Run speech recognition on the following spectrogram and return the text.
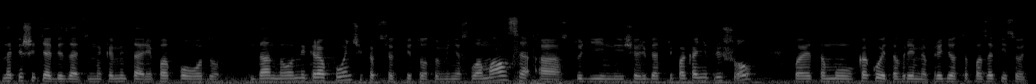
Напишите обязательно комментарий по поводу данного микрофончика. Все-таки тот у меня сломался, а студийный еще, ребятки, пока не пришел. Поэтому какое-то время придется позаписывать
